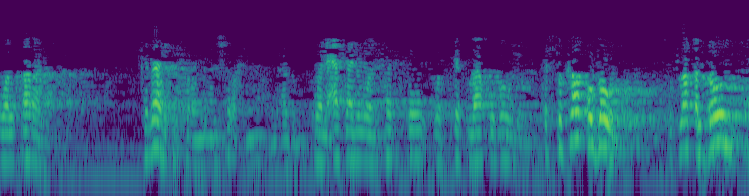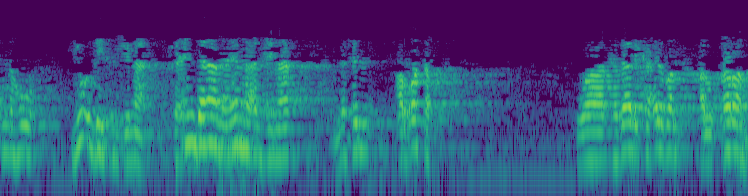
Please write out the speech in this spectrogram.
والقرن. كذلك القرن من شرحنا العظم والعفل والفتق واستطلاق بول. استطلاق بول. استطلاق البول أنه يؤذي في الجماع. فعندنا ما يمنع الجماع مثل الرتق. وكذلك أيضا القرن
